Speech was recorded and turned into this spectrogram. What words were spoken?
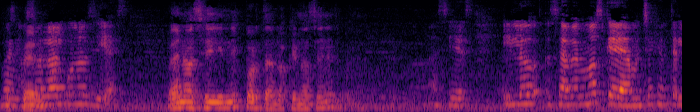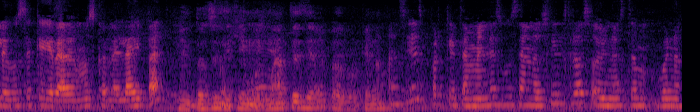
bueno, espero. solo algunos días. Bueno, sí, no importa, lo que nos den es bueno. Así es. Y lo, sabemos que a mucha gente le gusta que grabemos con el iPad. Entonces dijimos, martes de iPad, ¿por qué no? Así es, porque también les gustan los filtros. Hoy no estamos, bueno,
